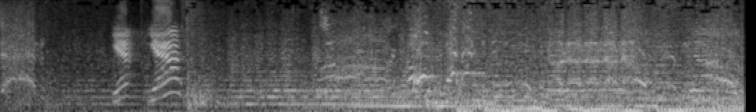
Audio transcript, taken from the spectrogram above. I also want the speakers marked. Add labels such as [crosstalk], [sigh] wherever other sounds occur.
Speaker 1: Captain! Yeah, yeah?
Speaker 2: Oh, [laughs] no, no, no, no! No!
